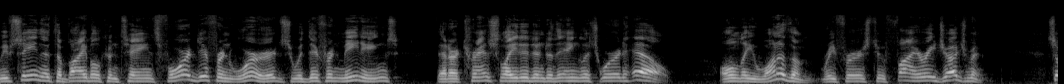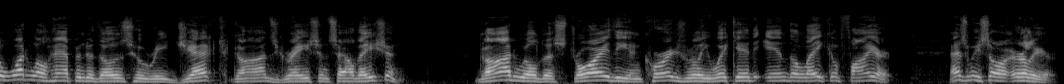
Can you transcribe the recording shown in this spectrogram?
We've seen that the Bible contains four different words with different meanings that are translated into the English word hell. Only one of them refers to fiery judgment. So, what will happen to those who reject God's grace and salvation? God will destroy the incorrigibly wicked in the lake of fire. As we saw earlier,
